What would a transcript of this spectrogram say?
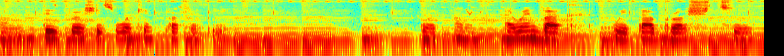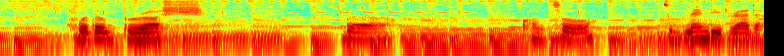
um, this brush is working perfectly. But um, I went back with that brush to further brush the contour to blend it rather.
